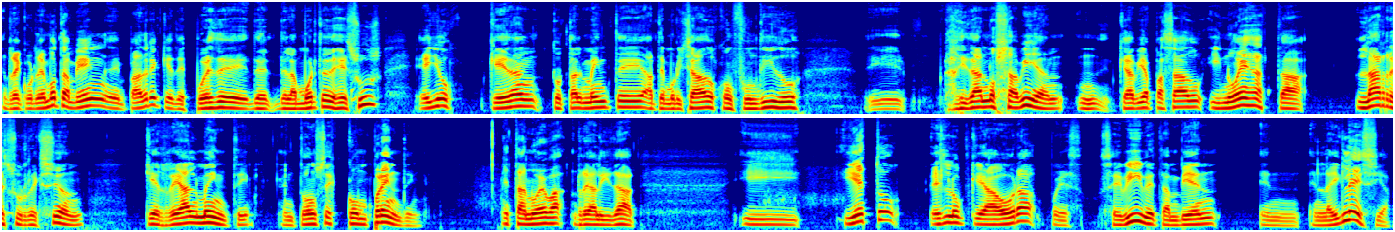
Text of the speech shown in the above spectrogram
Recordemos también, eh, Padre, que después de, la muerte de Jesús, ellos quedan totalmente atemorizados, confundidos. en realidad no sabían mm, qué había pasado y no es hasta la resurrección que realmente entonces comprenden esta nueva realidad. Y, esto es lo que ahora pues se vive también en, en la iglesia.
